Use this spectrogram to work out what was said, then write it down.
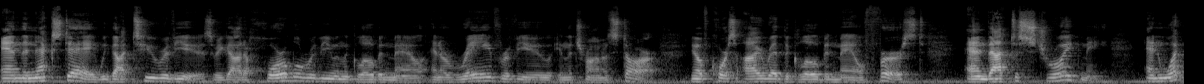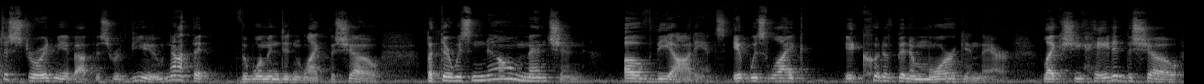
And the next day, we got two reviews. We got a horrible review in the Globe and Mail and a rave review in the Toronto Star. Now, of course, I read the Globe and Mail first, and that destroyed me. And what destroyed me about this review, not that the woman didn't like the show, but there was no mention of the audience. It was like it could have been a morgue in there. Like she hated the show,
